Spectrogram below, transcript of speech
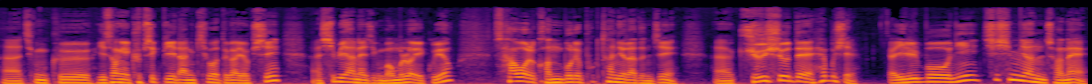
아, 지금 그 이성의 급식비라는 키워드가 역시 10위 안에 지금 머물러 있고요. 4월 건보료 폭탄이라든지 규슈대 해부실 그러니까 일본이 70년 전에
